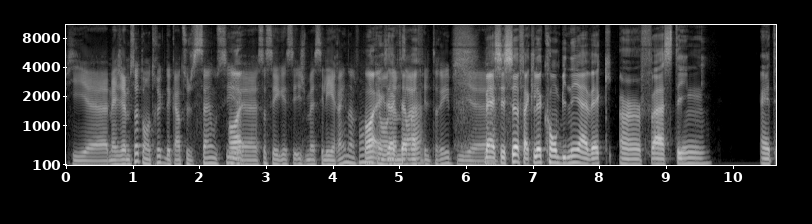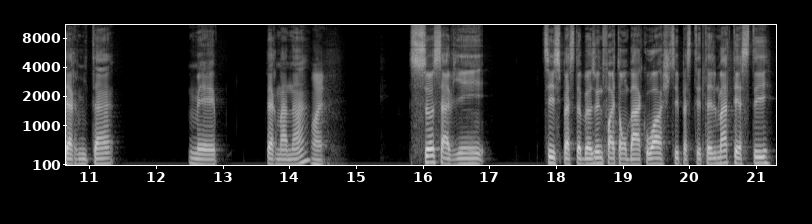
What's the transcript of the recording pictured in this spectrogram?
Puis, euh, mais j'aime ça ton truc de quand tu le sens aussi. Ouais. euh, ça, c'est, les reins, dans le fond, Ouais, qui ont de la misère à exactement. filtrer. Puis, euh, Ben, c'est ça. Fait que là, combiné avec un fasting intermittent, mais permanent, ouais, ça, ça vient. Tu sais, c'est parce que tu as besoin de faire ton backwash, tu sais, parce que tu es tellement testé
